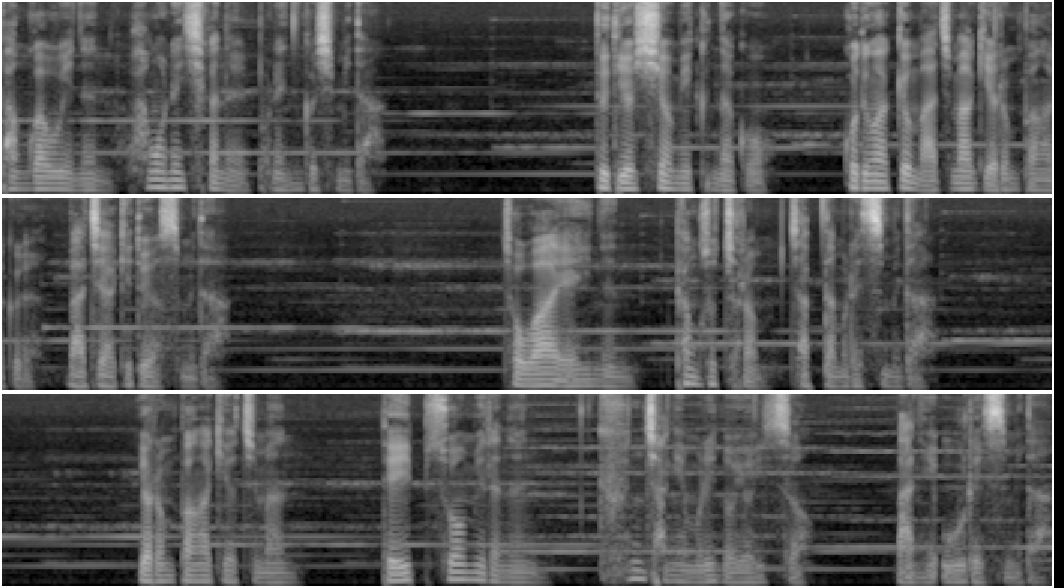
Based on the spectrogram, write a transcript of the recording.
방과 후에는 황혼의 시간을 보낸 것입니다. 드디어 시험이 끝나고 고등학교 마지막 여름방학을 맞이하게 되었습니다. 저와 A는 평소처럼 잡담을 했습니다. 여름방학이었지만 대입 수험이라는 큰 장애물이 놓여 있어 많이 우울했습니다.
